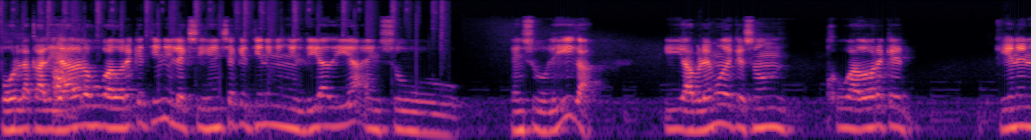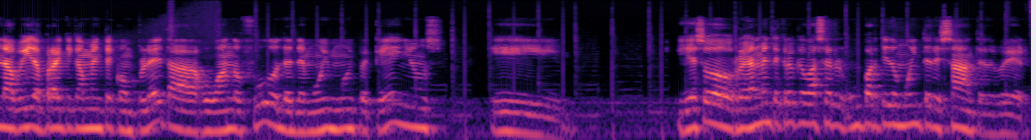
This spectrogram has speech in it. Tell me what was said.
por la calidad de los jugadores que tiene y la exigencia que tienen en el día a día en su, en su liga. Y hablemos de que son jugadores que tienen la vida prácticamente completa jugando fútbol desde muy muy pequeños y y eso realmente creo que va a ser un partido muy interesante de ver.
